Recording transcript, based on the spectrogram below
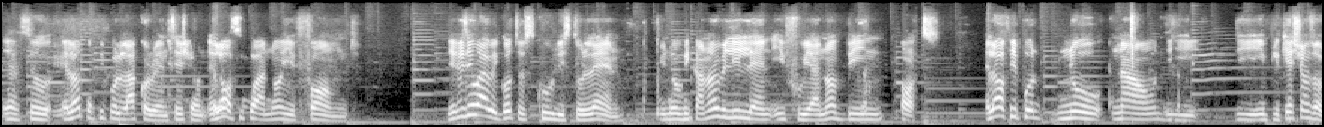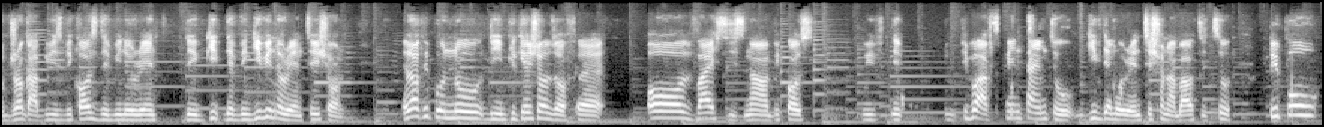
Yeah, so a lot of people lack orientation. A lot of people are not informed. The reason why we go to school is to learn. You know, we cannot really learn if we are not being taught. A lot of people know now the the implications of drug abuse because they've been orient they've, they've been given orientation. A lot of people know the implications of uh, all vices now because we've they, people have spent time to give them orientation about it. So people,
